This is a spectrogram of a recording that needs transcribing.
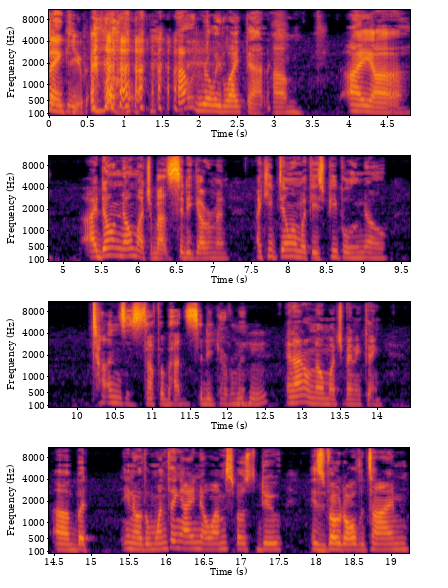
well, thank you. I would really like that. Um, I uh, I don't know much about city government. I keep dealing with these people who know tons of stuff about city government, Mm-hmm. and I don't know much of anything. Uh, but you know, the one thing I know I'm supposed to do is vote all the time,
